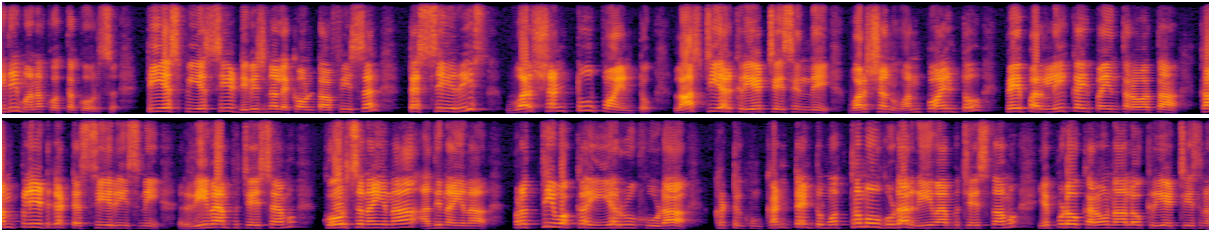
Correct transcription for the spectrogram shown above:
ఇది మన కొత్త course. TSPSC divisional account officer test series version two point last year create చేసింది version one point paper leak అయిపోయిన తర్వాత కంప్లీట్గా టెస్ట్ సిరీస్ని రీవ్యాంప్ చేశాము. కోర్సునైనా అదినైనా ప్రతి ఒక్క ఇయరు కూడా కంటెంట్ మొత్తము కూడా రీవ్యాంప్ చేస్తాము. ఎప్పుడో కరోనాలో క్రియేట్ చేసిన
